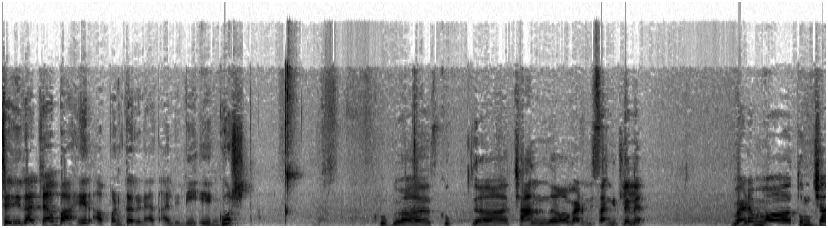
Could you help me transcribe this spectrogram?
शरीराच्या बाहेर आपण करण्यात आलेली एक गोष्ट. खूप खूप छान मॅडमनी सांगितलेलं आहे. मॅडम तुमच्या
